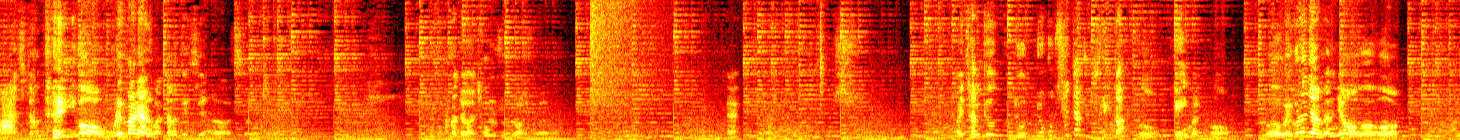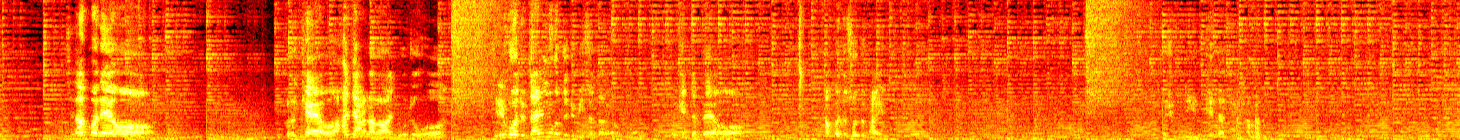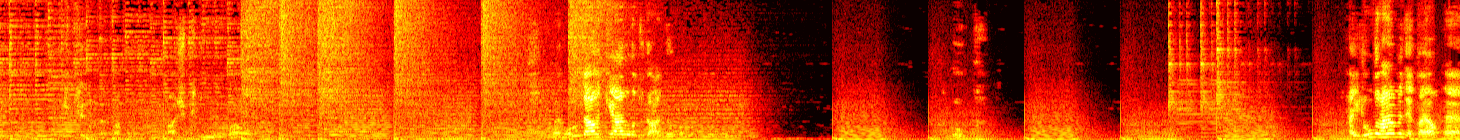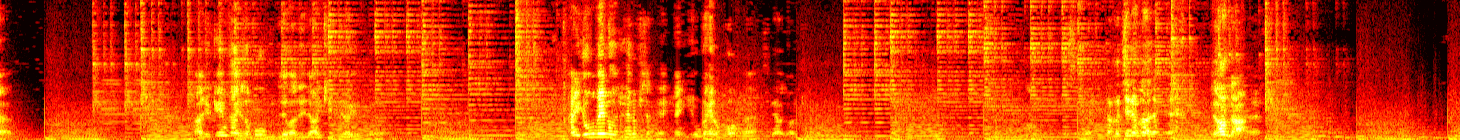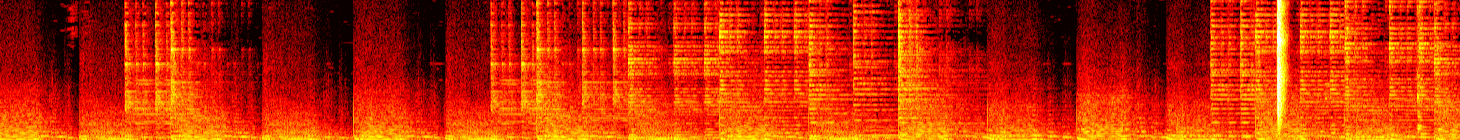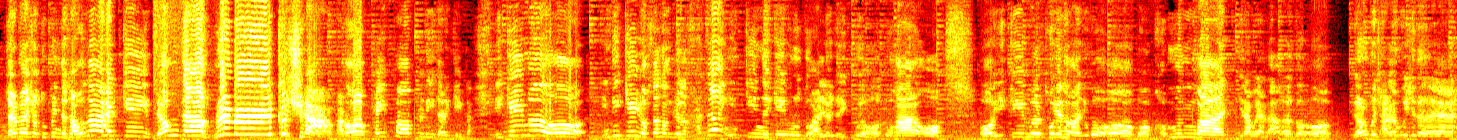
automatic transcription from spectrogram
아, 진짜 근데 이거 오랜만에 하는 것 같다, 근데, 그치? 어, 진짜. 잠깐 저 창조 좀 들어가니까요. 예. 아니, 참, 그, 그, 저, 조금 살짝 좀 줄일까? 어, 게임을? 어. 어, 왜 그러냐면요, 어, 어. 지난번에, 어, 그렇게, 어, 하지 않아가지고, 좀, 어, 일부가 좀 잘리는 것도 좀. 어. 그렇기 때문에, 어, 한번 좀 손좀 봐야겠다. 이렇게 하면 쉽게 거야? 아 쉽게? 어. 그냥 너무 작게 하는 것도 좀 안 좋은 것 같아. 오. 한이 정도만 하면 될까요? 예. 나중에 게임상에서 뭐 문제가 되지 않게 해야겠고요. 한이 정도 해놓, 해놓읍시다. 예, 한이 정도 해놓고, 예, 진행하기 할게요. 됐습니다. 자, 그 죄송합니다. 예. 자, 오늘 할 게임, 명작 리메이크 실황 바로 Papers, Please라는 게임입니다. 이 게임은, 어, 인디게임 역사상 중에서 가장 인기 있는 게임으로도 알려져 있고요. 또한, 어, 어, 이 게임을 통해서 가지고, 어, 뭐, 검문관이라고 해야 하나? 어, 그, 어, 여러분 잘 알고 계시는, 예,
